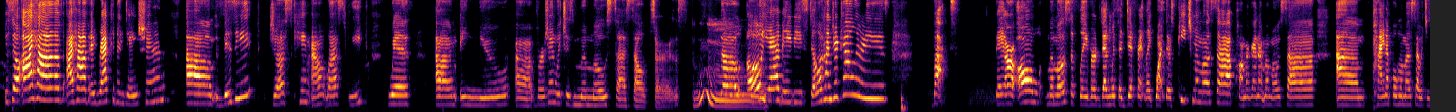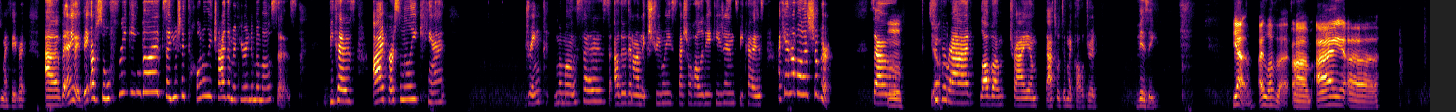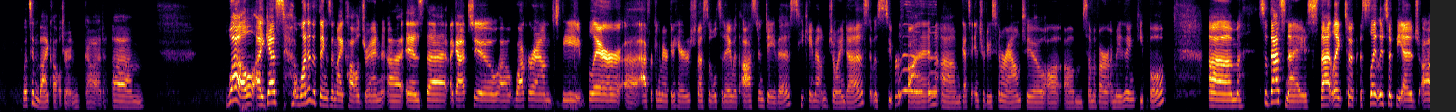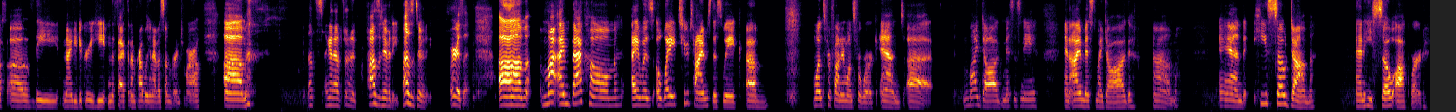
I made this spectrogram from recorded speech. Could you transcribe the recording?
welcome. so I have, I have a recommendation. Um, Vizzy just came out last week with um, a new uh, version, which is mimosa seltzers. Ooh. So, oh yeah, baby, still 100 calories, but they are all mimosa flavored, then with a different, like what there's peach mimosa, pomegranate mimosa, um, pineapple mimosa, which is my favorite. Uh, but anyway, they are so freaking good. So you should totally try them if you're into mimosas. Because I personally can't drink mimosas other than on extremely special holiday occasions because I can't have all that sugar. So mm, yeah. super rad, love them, try them. That's what's in my cauldron. Vizzy. Yeah, I love that. Um, I uh what's in my cauldron? God. Um well, I guess one of the things in my cauldron uh, is that I got to uh, walk around the Blair uh, African American Heritage Festival today with Austin Davis. He came out and joined us. It was super fun. Um, got to introduce him around to um, some of our amazing people. Um, so that's nice. That like took slightly took the edge off of the 90 degree heat and the fact that I'm probably gonna have a sunburn tomorrow. Um, that's I gotta have positivity, positivity. Where is it? Um, my I'm back home. I was away two times this week. Um, once for fun and once for work. And uh my dog misses me and I missed my dog. Um, and he's so dumb and he's so awkward.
